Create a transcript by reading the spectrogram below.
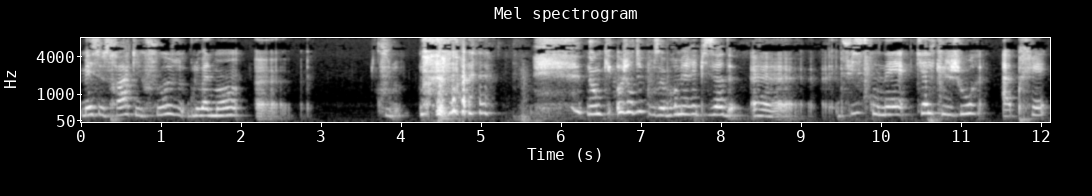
Mais ce sera quelque chose globalement Donc aujourd'hui pour ce premier épisode, euh, puisqu'on est quelques jours après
